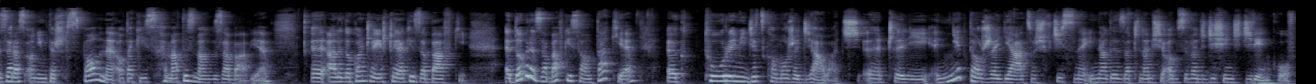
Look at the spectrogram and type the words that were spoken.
Zaraz o nim też wspomnę, o takich schematyzmach w zabawie, e, ale dokończę jeszcze jakie zabawki. E, dobre zabawki są takie, e, którymi dziecko może działać. Czyli nie to, że ja coś wcisnę i nagle zaczynam się odzywać 10 dźwięków,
